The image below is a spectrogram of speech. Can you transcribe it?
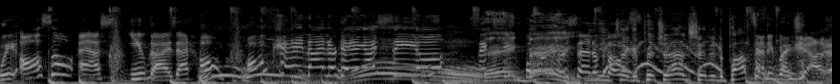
We also asked you guys at home. Okay, Niner gang, I see y'all. 64% You of need to votes. take a picture of that and send it to Pop. Anybody, yeah.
